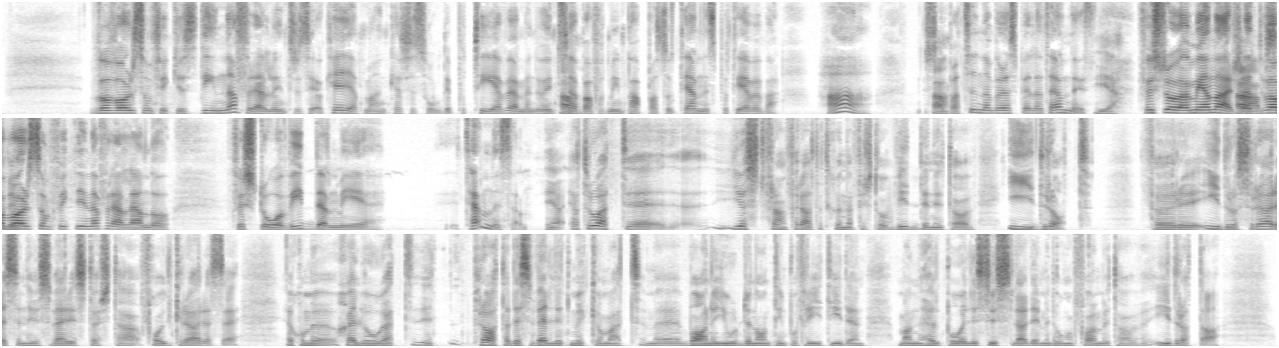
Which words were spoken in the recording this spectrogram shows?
Vad var det som fick just dina föräldrar att intressera? Okej att man kanske såg det på TV men det var inte Ja. så här bara för att min pappa såg tennis på TV bara Ha, nu ska Ja. Bettina börja spela tennis. ja. Förstår vad jag menar? Så Ja, att, vad var det som fick dina föräldrar ändå förstå vidden med tennisen? ja. Jag tror att eh, just framförallt att kunna förstå vidden utav idrott. För eh, idrottsrörelsen är ju Sveriges största folkrörelse. Jag kommer själv ihåg att det pratades väldigt mycket om att eh, barnen gjorde någonting på fritiden. Man höll på eller sysslade med någon form av idrott. Då.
